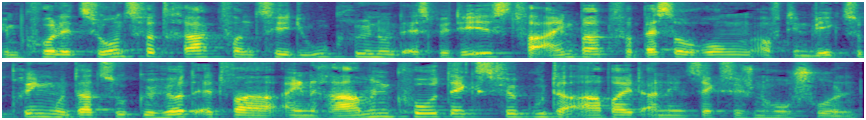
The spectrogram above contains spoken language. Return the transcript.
Im Koalitionsvertrag von CDU, Grünen und SPD ist vereinbart, Verbesserungen auf den Weg zu bringen und dazu gehört etwa ein Rahmenkodex für gute Arbeit an den sächsischen Hochschulen.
